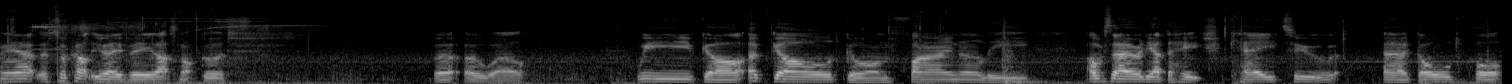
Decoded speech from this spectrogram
Yeah, they took out the UAV. That's not good. But, oh well. We've got a gold gun, finally. Obviously, I already had the HK2 uh, gold, but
